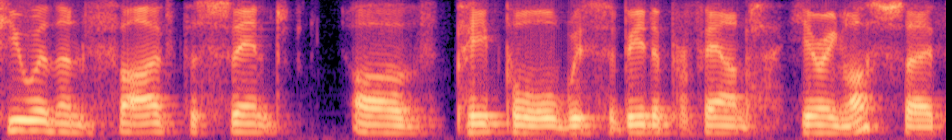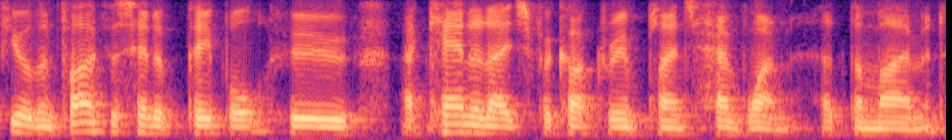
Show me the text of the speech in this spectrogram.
fewer than 5% of people with severe to profound hearing loss, so fewer than 5% of people who are candidates for cochlear implants have one at the moment.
